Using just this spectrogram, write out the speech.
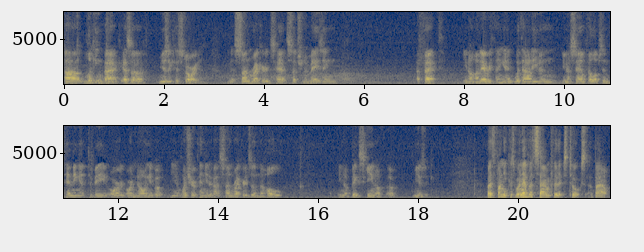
Uh, looking back as a music historian, you know, Sun Records had such an amazing effect, you know, on everything, and without even you know Sam Phillips intending it to be or, or knowing it. But you know, what's your opinion about Sun Records and the whole, you know, big scheme of, of music? Well, it's funny because whenever Sam Phillips talks about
